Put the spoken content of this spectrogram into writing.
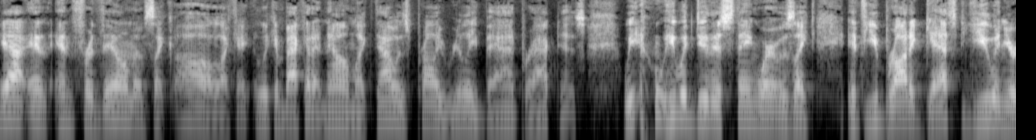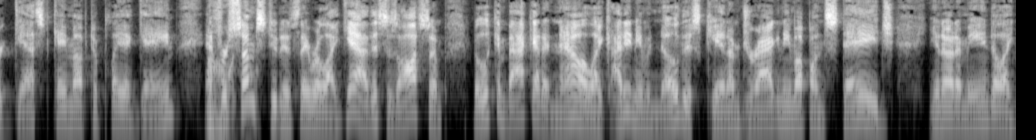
Yeah, and and for them, it was like, oh, like I, looking back at it now, I'm like, that was probably really bad practice. We we would do this thing where it was like, if you brought a guest, you and your guest came up to play a game, and for oh, some students, they were like, yeah, this is awesome. But looking back at it now, like I didn't even know this kid. I'm dragging him up on stage. You know what I mean? To like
